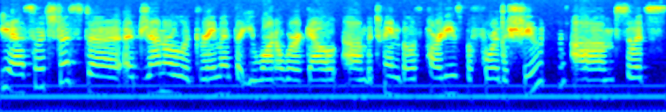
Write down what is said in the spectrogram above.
Yeah, so it's just a, a general agreement that you want to work out um, between both parties before the shoot. Um, so it's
